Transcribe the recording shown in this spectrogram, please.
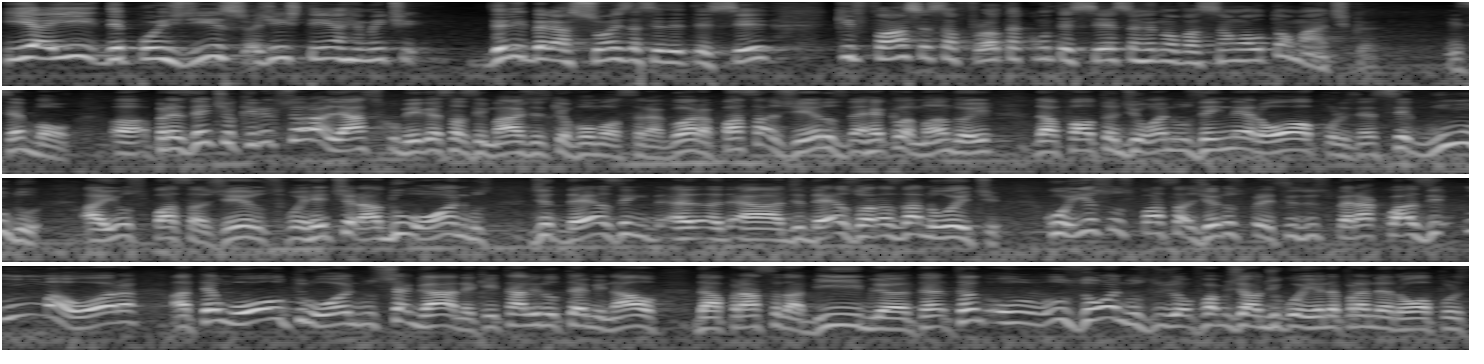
E aí, depois disso, a gente tem realmente deliberações da CDTC que façam essa frota acontecer, essa renovação automática. Isso é bom. Uh, presidente, eu queria que o senhor olhasse comigo essas imagens que eu vou mostrar agora. Passageiros né, reclamando aí da falta de ônibus em Nerópolis. Né? Segundo aí os passageiros, foi retirado o ônibus de 10, em, eh, eh, de 10 horas da noite. Com isso, os passageiros precisam esperar quase uma hora até um outro ônibus chegar. Né? Quem está ali no terminal da Praça da Bíblia, tanto, os ônibus, de forma geral, de Goiânia para Nerópolis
